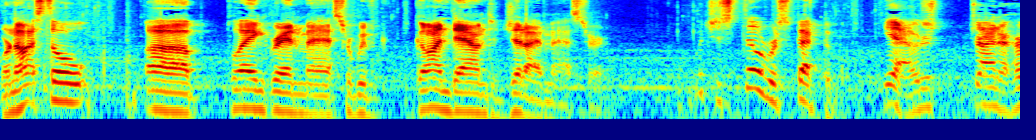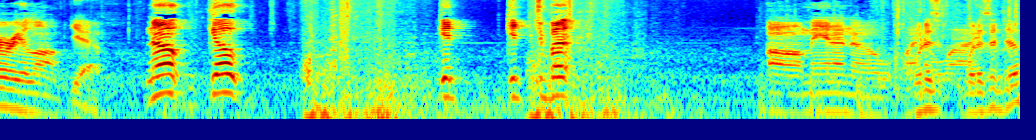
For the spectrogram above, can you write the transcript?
We're not still uh, playing Grandmaster. We've gone down to Jedi Master, which is still respectable. Yeah, we're just trying to hurry along. Yeah. No, go. Get get your butt. Oh man, I know. I What why. what does it do?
